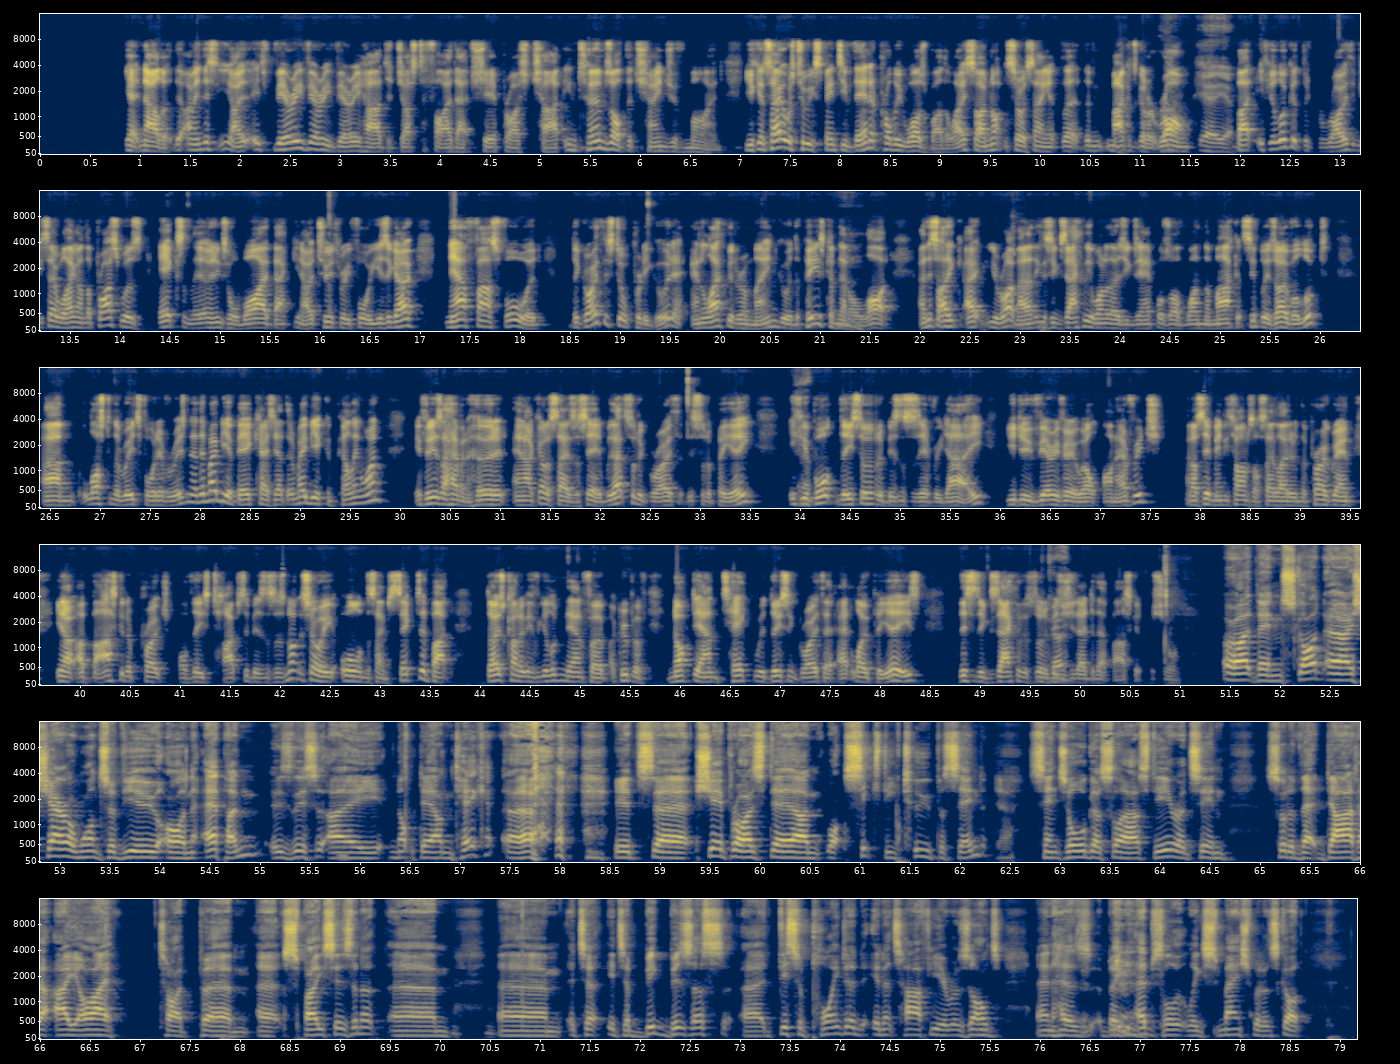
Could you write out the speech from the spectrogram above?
Yeah, nailed it. I mean, this, you know, it's very, very, very hard to justify that share price chart in terms of the change of mind. You can say it was too expensive then. It probably was, by the way. So I'm not necessarily saying it, the, the market's got it wrong. Yeah, yeah. But if you look at the growth, if you say, well, hang on, the price was X and the earnings were Y back, you know, two, three, four years ago. Now, fast forward, the growth is still pretty good and likely to remain good. The P has come down a mm. lot, and this I think I, you're right, man. I think this is exactly one of those examples of one the market simply has overlooked, um, lost in the reads for whatever reason. Now there may be a bear case out there, may be a compelling one. If it is, I haven't heard it, and I've got to say, as I said, with that sort of growth at this sort of PE, if you bought these sort of businesses every day, you do very very well on average. And I've said many times, I'll say later in the program, you know, a basket approach of these types of businesses, not necessarily all in the same sector, but those kind of, if you're looking down for a group of knockdown tech with decent growth at, at low PEs, this is exactly the sort of business you'd add to that basket for sure. All right, then, Scott. Uh, Sharon wants a view on Appen. Is this a knockdown tech? Uh, its uh, share price down, what, 62% yeah. since August last year. It's in sort of that data AI type um, uh, space, isn't it? Um, um, it's a it's a big business, uh, disappointed in its half year results, and has been absolutely smashed. But it's got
